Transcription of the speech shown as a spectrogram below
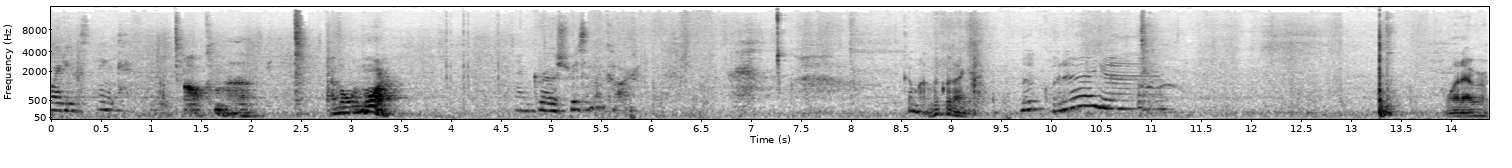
Where do you think? Oh, come on. Uh-huh. How about one more? I have groceries in the car. Come on, look what I got. Look what I got. Whatever.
